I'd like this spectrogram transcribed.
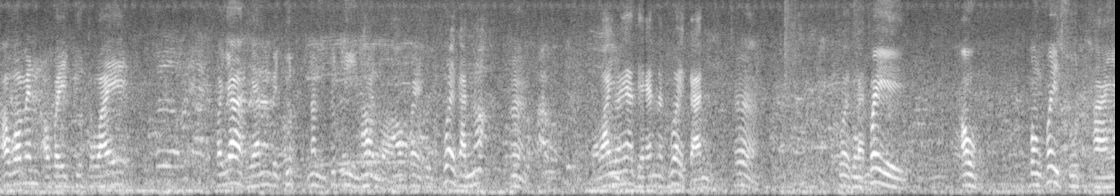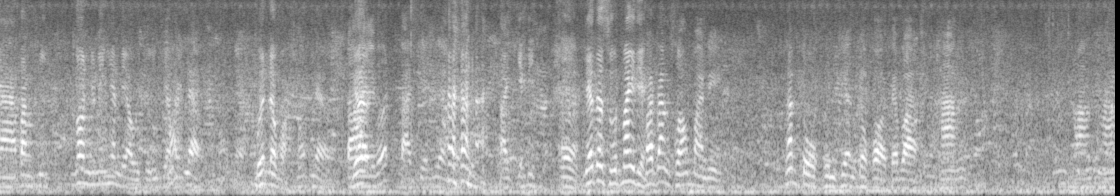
เอาพ่อแม่นเอาไปจุดถวายพญาแทนไปจุดนั่นจุดนี้เอาแม่นบอกเอาไปช่วยกันเนาะเออแต่ว่าย่อยแทนนะช่วยกันเออช่วยบักังนไฟเอาบังไฟสูตรทายาบางทีนอนอยู่ในเงี้ยนเดียวถึงจะหมไม่ดแล้ว เบิดแล้วบ่ หมดแล้วตายเบิดตายเจ็บเลยตายเกียร์ดิเออเดี๋ยวจะสูตรไหมดิมาตั้งสองบาทนี่น้ำโตขึ้นเชียงตัวพอแต่ว่าหางหางหาง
